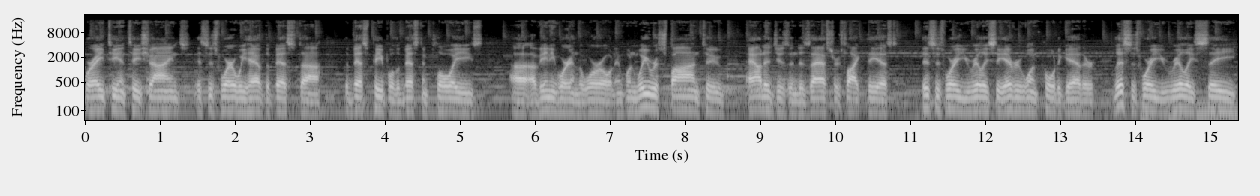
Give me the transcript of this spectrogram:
where AT&T shines. This is where we have the best, uh, the best people, the best employees uh, of anywhere in the world. And when we respond to outages and disasters like this, this is where you really see everyone pull together. This is where you really see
